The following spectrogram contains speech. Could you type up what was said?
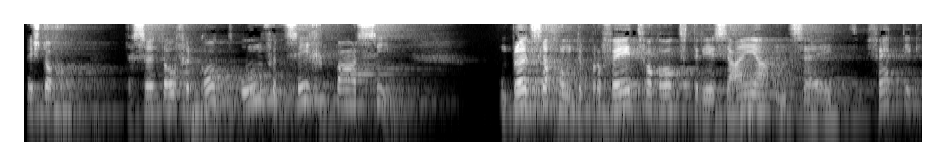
Das ist doch, das sollte auch für Gott unverzichtbar sein. Und plötzlich kommt der Prophet von Gott, der Jesaja, und sagt, fertig.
